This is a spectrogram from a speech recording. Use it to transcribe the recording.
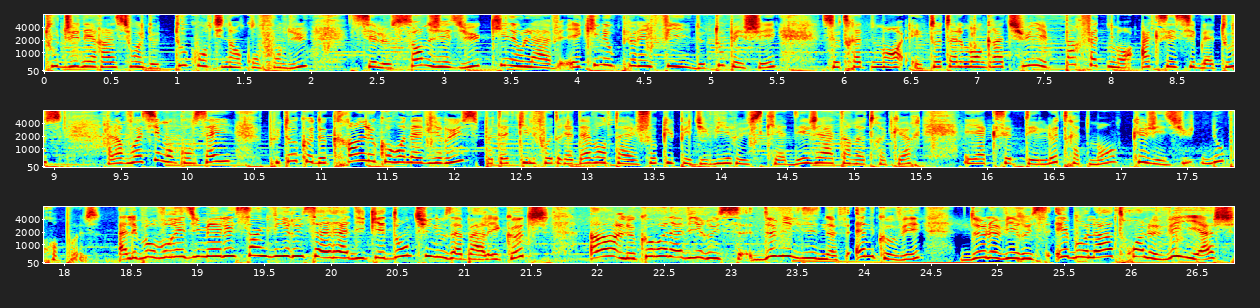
toute génération et de tout continent confondu. C'est le sang de Jésus qui nous lave et qui nous purifie de tout péché. Ce traitement est totalement gratuit et parfaitement accessible à tous. Alors voici mon conseil, Plutôt que de craindre le coronavirus, peut-être qu'il faudrait davantage s'occuper du virus qui a déjà atteint notre cœur et accepter le traitement que Jésus nous propose. Allez, pour vous résumer les 5 virus à éradiquer dont tu nous as parlé, coach 1. Le coronavirus 2019 nCoV 2. Le virus Ebola 3. Le VIH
